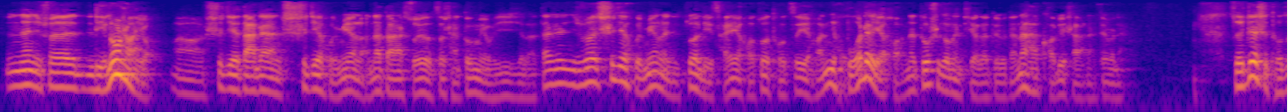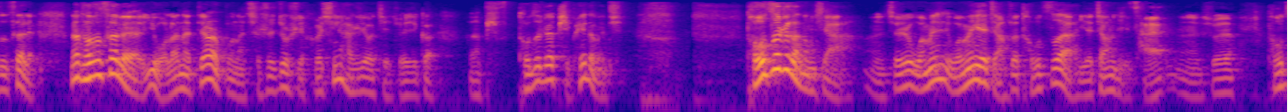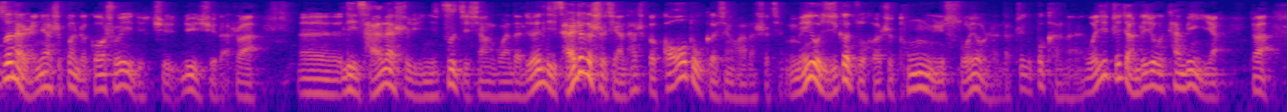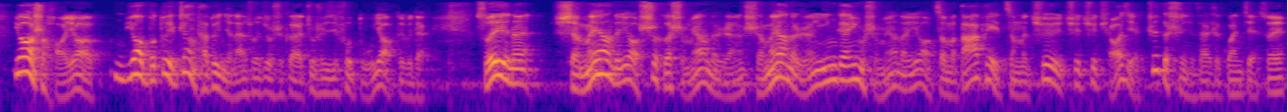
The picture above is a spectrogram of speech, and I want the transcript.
那你说理论上有啊，世界大战，世界毁灭了，那当然所有资产都没有意义了。但是你说世界毁灭了，你做理财也好，做投资也好，你活着也好，那都是个问题了，对不对？那还考虑啥呢？对不对？所以这是投资策略。那投资策略有了呢，第二步呢，其实就是核心还是要解决一个呃匹投资者匹配的问题。投资这个东西啊，嗯，其实我们我们也讲说投资啊，也讲理财，嗯，所以投资呢，人家是奔着高收益率去率去的，是吧？呃，理财呢是与你自己相关的。因为理财这个事情，它是个高度个性化的事情，没有一个组合是通于所有人的，这个不可能。我一直讲，这就跟看病一样。对吧？药是好药，药不对症，它对你来说就是个就是一副毒药，对不对？所以呢，什么样的药适合什么样的人，什么样的人应该用什么样的药，怎么搭配，怎么去去去调节，这个事情才是关键。所以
